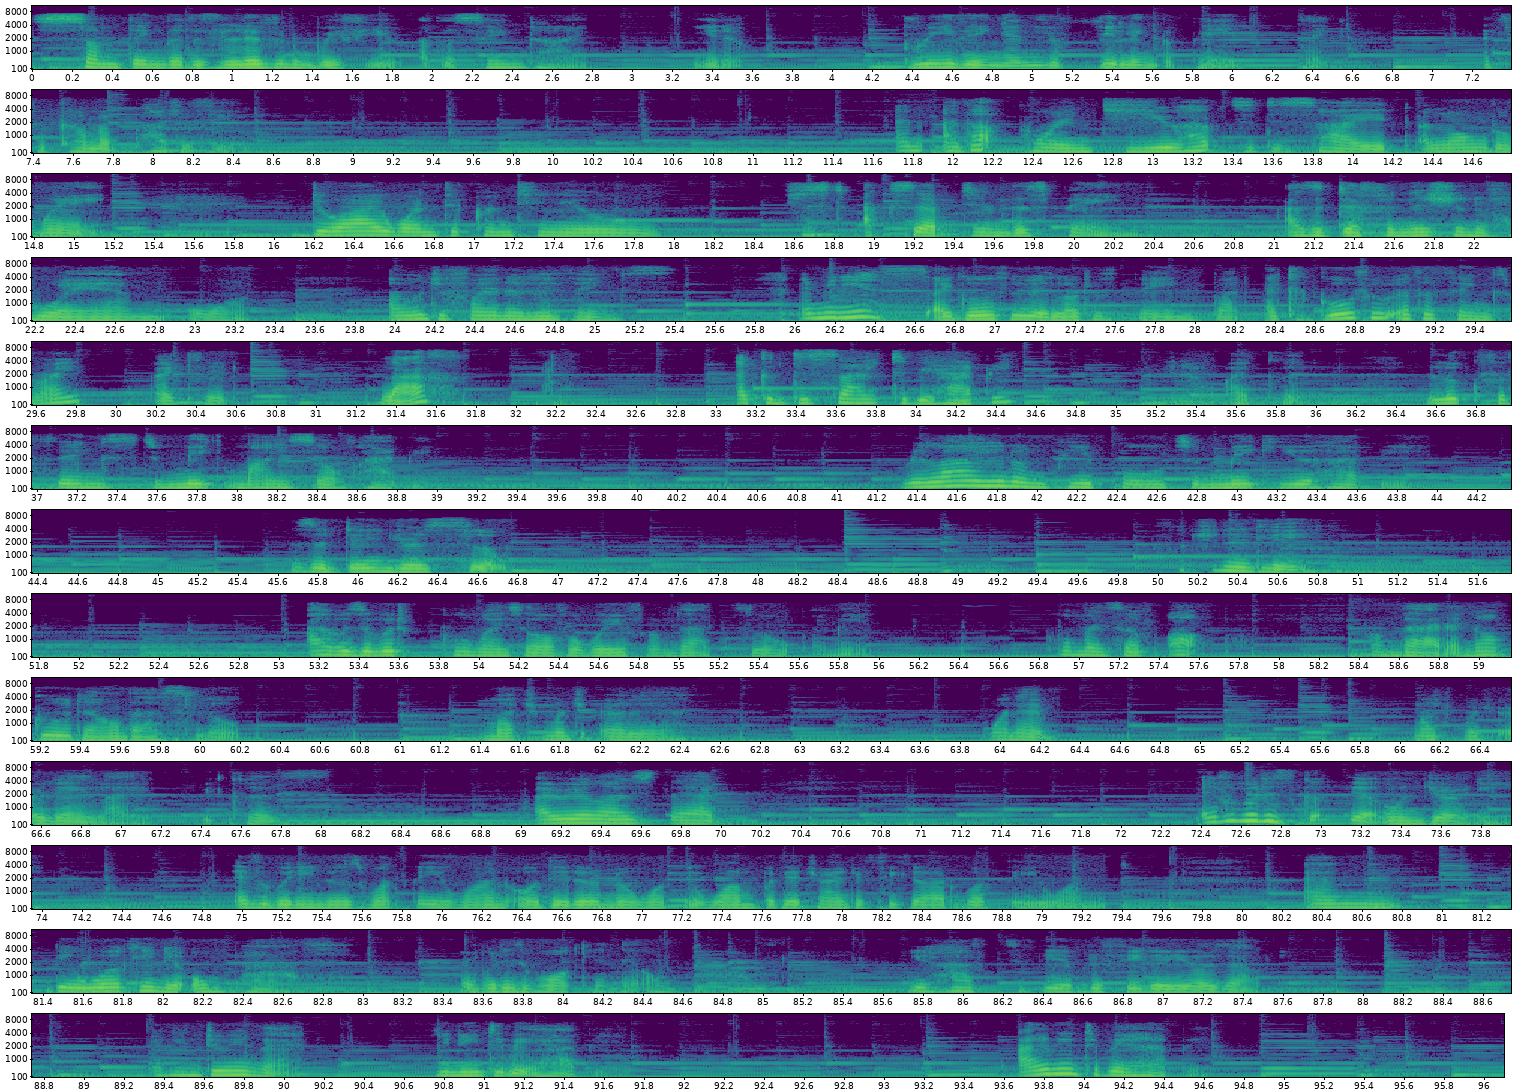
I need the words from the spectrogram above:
something that is living with you at the same time, you know, breathing and you're feeling the pain. Like it's become a part of you. And at that point, you have to decide along the way do I want to continue just accepting this pain as a definition of who I am, or I want to find other things? I mean, yes, I go through a lot of pain, but I could go through other things, right? I could laugh. I could decide to be happy. You know, I could look for things to make myself happy. Relying on people to make you happy is a dangerous slope. Fortunately, I was able to pull myself away from that slope. I mean, pull myself up from that and not go down that slope much, much earlier when I much, much earlier in life because I realized that everybody's got their own journey. Everybody knows what they want, or they don't know what they want, but they're trying to figure out what they want. And they're walking their own path. Everybody's walking their own path. You have to be able to figure yours out. And in doing that, you need to be happy. I need to be happy.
